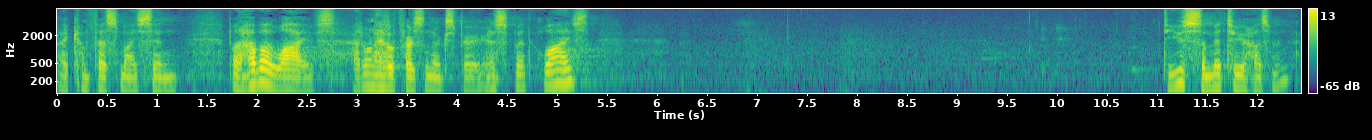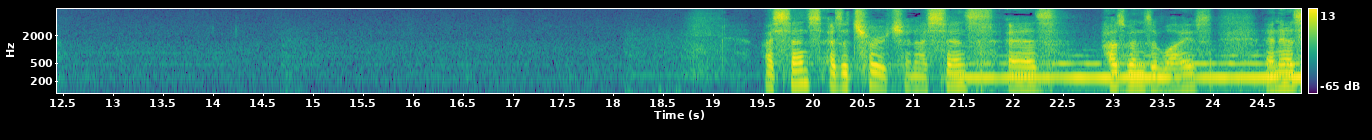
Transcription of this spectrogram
I confess my sin. But how about wives? I don't have a personal experience, but wives, do you submit to your husband? I sense as a church and I sense as husbands and wives and as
